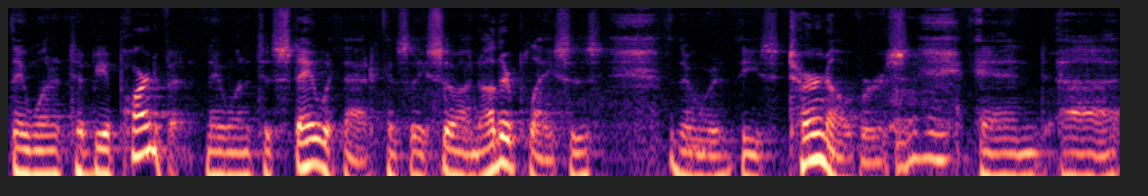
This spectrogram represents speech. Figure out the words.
they wanted to be a part of it. They wanted to stay with that because they saw in other places there were these turnovers, mm-hmm. and uh,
